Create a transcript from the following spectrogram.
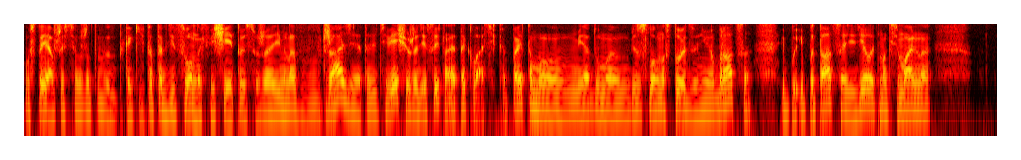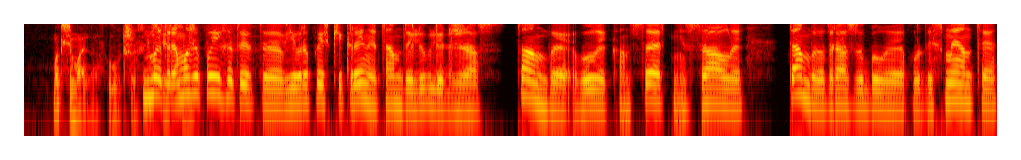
устоявшихся уже каких-то традиционных вещей, то есть уже именно в джазе, это, эти вещи уже действительно, это классика. Поэтому, я думаю, безусловно, стоит за нее браться и, и пытаться, и делать максимально максимально лучше. Дмитре, може поїхати в європейські країни, там, де люблять джаз. Там би були концертні зали, там би одразу були аплодисменти,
